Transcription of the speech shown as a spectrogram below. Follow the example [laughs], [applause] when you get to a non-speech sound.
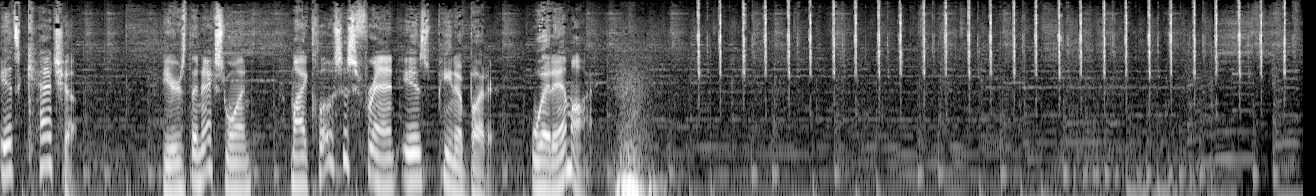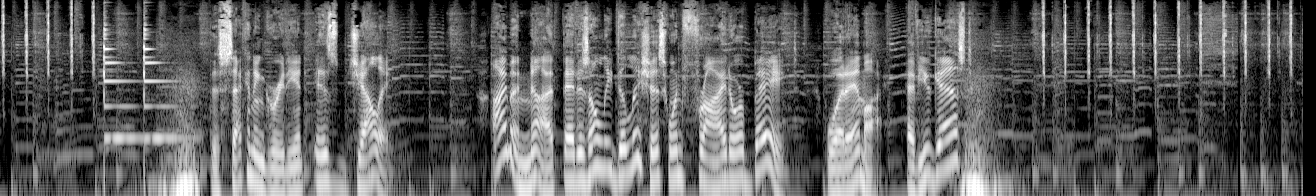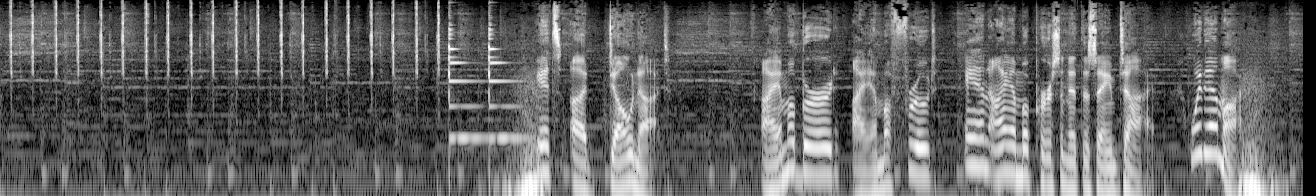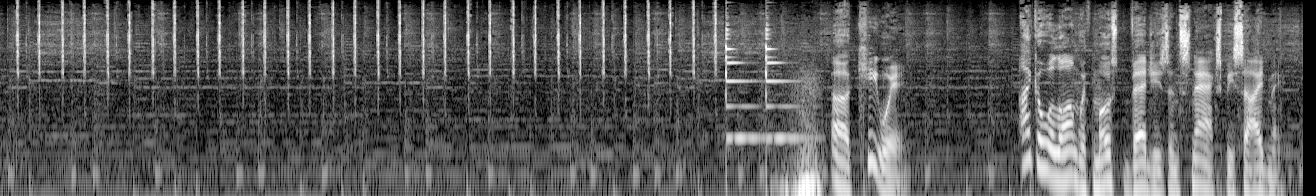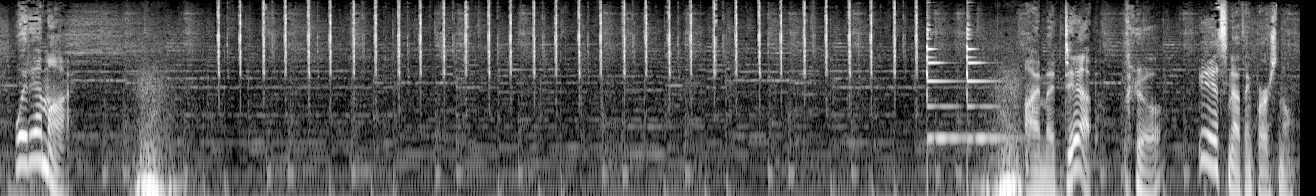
It's ketchup. Here's the next one. My closest friend is peanut butter. What am I? The second ingredient is jelly. I'm a nut that is only delicious when fried or baked. What am I? Have you guessed? It's a donut. I am a bird, I am a fruit, and I am a person at the same time. What am I? A kiwi. I go along with most veggies and snacks beside me. What am I? I'm a dip. It's nothing personal.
